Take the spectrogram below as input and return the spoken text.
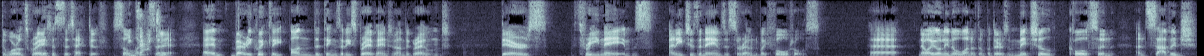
the world's greatest detective, some Exactly. might say. Um, very quickly, on the things that he spray painted on the ground, there's three names, and each of the names is surrounded by photos. Uh, now, I only know one of them, but there's Mitchell, Colson, and Savage.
